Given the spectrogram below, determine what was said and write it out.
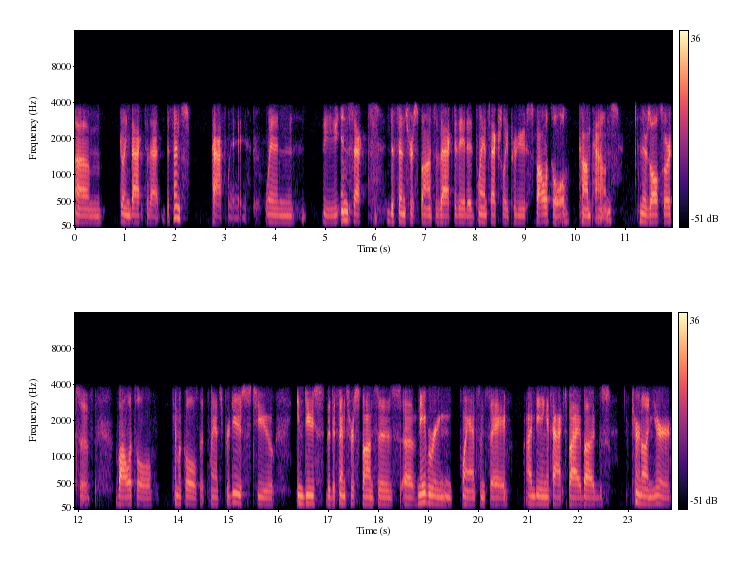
Um, going back to that defense pathway, when the insect defense response is activated, plants actually produce volatile compounds. And there's all sorts of volatile chemicals that plants produce to induce the defense responses of neighboring plants and say, I'm being attacked by bugs, turn on your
